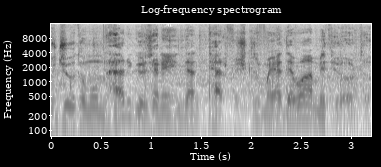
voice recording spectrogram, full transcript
vücudumun her gözeneğinden ter fışkırmaya devam ediyordu.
